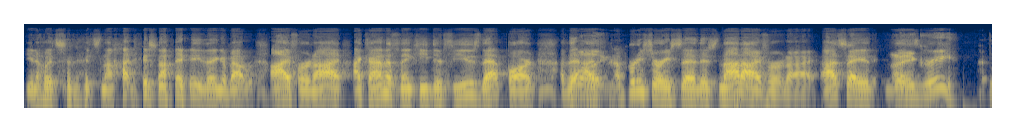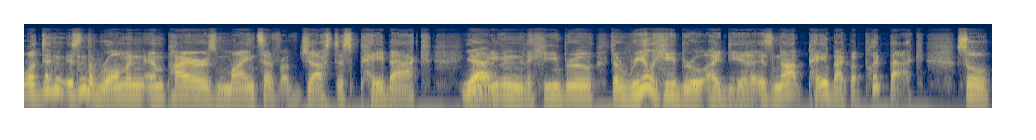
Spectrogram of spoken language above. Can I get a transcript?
you know it's it's not it's not anything about eye for an eye. I kind of think he diffused that part. Well, I, am pretty sure he said it's not eye for an eye. I'd say it, i agree. Well didn't isn't the roman empire's mindset of justice payback? Yeah you know, even the hebrew the real hebrew idea is not payback but putback. So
